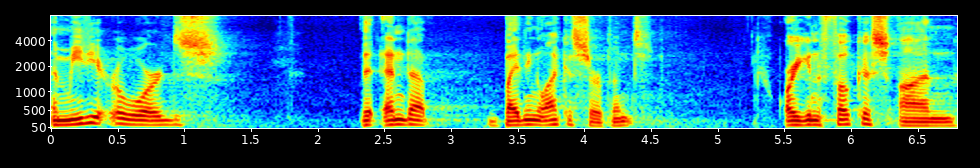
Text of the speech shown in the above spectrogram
immediate rewards that end up biting like a serpent, or are you going to focus on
